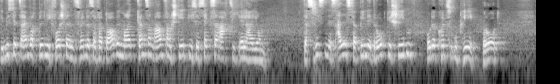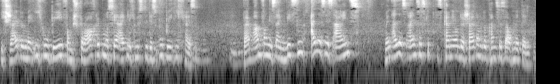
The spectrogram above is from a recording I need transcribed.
Ihr müsst jetzt einfach bildlich vorstellen, als wenn das auf der Tafel malt, ganz am Anfang steht diese 86 LHJ. Das Wissen, das alles verbindet, rot geschrieben oder kurz UP, rot. Ich schreibe mir ich UB vom Sprachrhythmus her, eigentlich müsste das UB ich heißen. Beim Anfang ist ein Wissen, alles ist eins. Wenn alles eins ist, gibt es keine Unterscheidung, du kannst es auch nicht denken.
